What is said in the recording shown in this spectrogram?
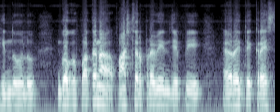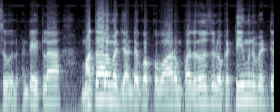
హిందువులు ఇంకొక పక్కన పాస్టర్ ప్రవీణ్ చెప్పి ఎవరైతే క్రైస్తవులు. అంటే ఇట్లా మతాల మధ్య అంటే ఒక్కొక్క వారం పది రోజులు ఒక టీమును పెట్టి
